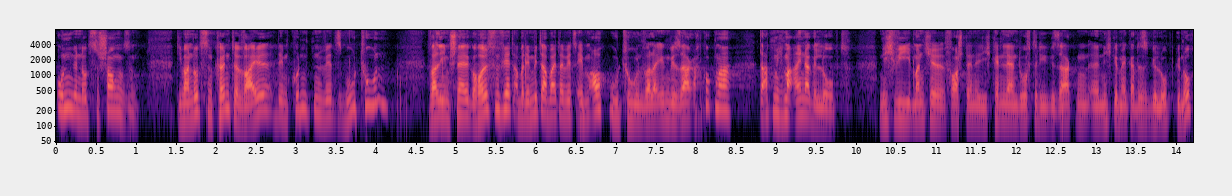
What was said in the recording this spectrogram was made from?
ungenutzte Chancen, die man nutzen könnte, weil dem Kunden wird es gut tun, weil ihm schnell geholfen wird, aber dem Mitarbeiter wird es eben auch gut tun, weil er irgendwie sagt, ach guck mal, da hat mich mal einer gelobt. Nicht wie manche Vorstände, die ich kennenlernen durfte, die gesagt äh, nicht gemeckert, ist gelobt genug.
